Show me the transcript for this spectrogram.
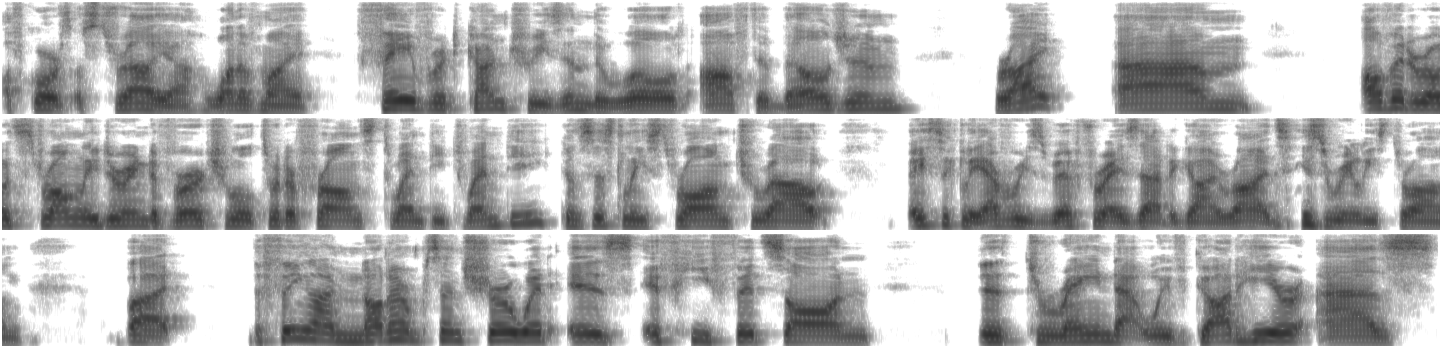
of course, Australia, one of my favorite countries in the world after Belgium, right? Um, Ovett rode strongly during the virtual Tour de France 2020, consistently strong throughout basically every Zwift race that the guy rides. He's really strong. But the thing I'm not 100% sure with is if he fits on the terrain that we've got here, as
